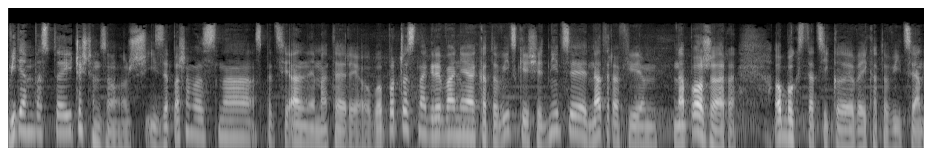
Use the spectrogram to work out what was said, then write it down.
Witam Was tutaj, cześć Ząż i zapraszam Was na specjalny materiał, bo podczas nagrywania katowickiej Siednicy natrafiłem na pożar obok stacji kolejowej Katowice.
